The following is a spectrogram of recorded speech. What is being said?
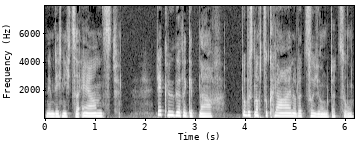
nimm dich nicht zu ernst, der Klügere gibt nach, Du bist noch zu klein oder zu jung dazu.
